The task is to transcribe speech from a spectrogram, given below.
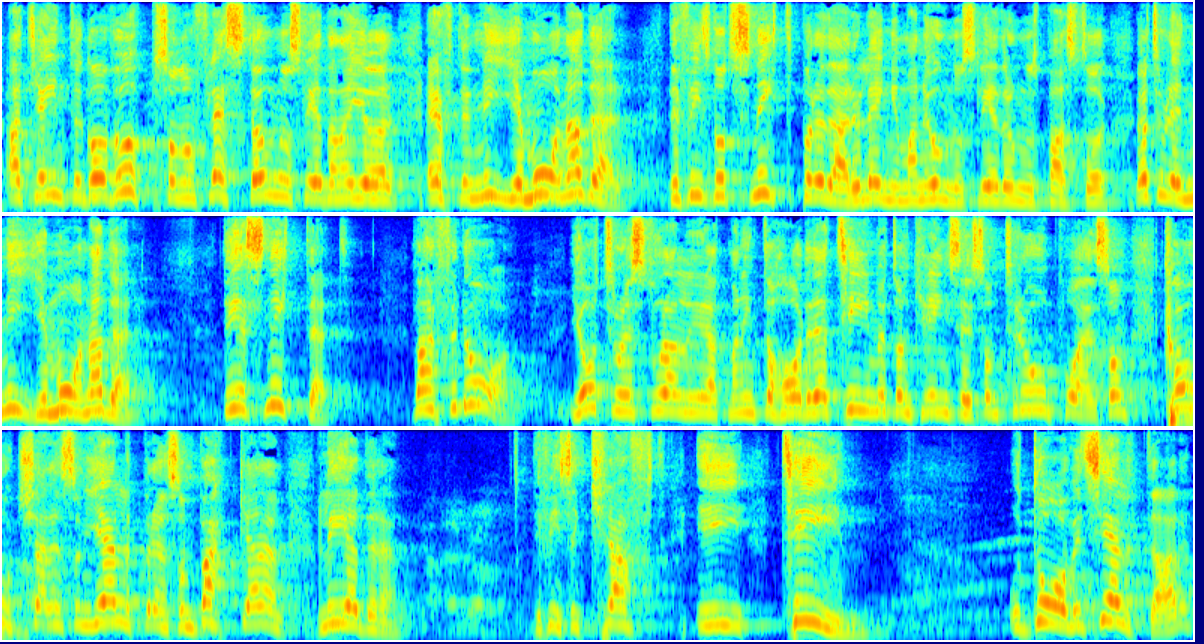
Att jag inte gav upp som de flesta ungdomsledarna gör efter nio månader. Det finns något snitt på det där hur länge man är ungdomsledare och ungdomspastor. Jag tror det är nio månader. Det är snittet. Varför då? Jag tror en stor anledning är att man inte har det där teamet omkring sig som tror på en, som coachar en, som hjälper en, som backar en, leder en. Det finns en kraft i team. Och Davids hjältar,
